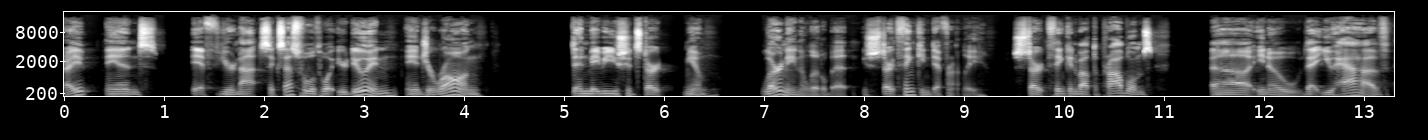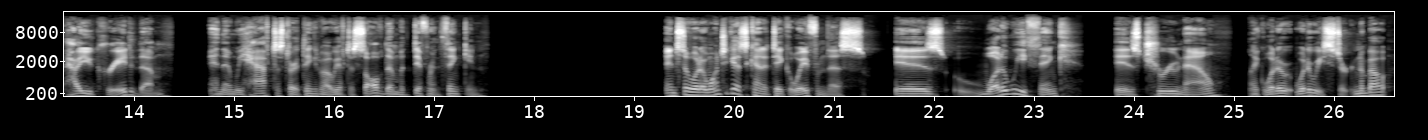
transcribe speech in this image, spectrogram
right? And if you're not successful with what you're doing and you're wrong, then maybe you should start, you know, learning a little bit. You should start thinking differently. Start thinking about the problems, uh, you know, that you have, how you created them, and then we have to start thinking about we have to solve them with different thinking. And so, what I want you guys to kind of take away from this is what do we think is true now? Like, what are what are we certain about?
